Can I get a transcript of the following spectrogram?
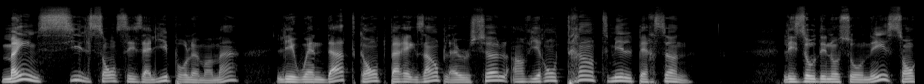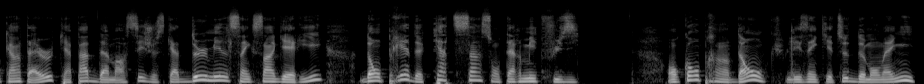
Même s'ils sont ses alliés pour le moment, les Wendat comptent par exemple à eux seuls environ 30 000 personnes. Les Haudenosaunee sont quant à eux capables d'amasser jusqu'à 2500 guerriers, dont près de 400 sont armés de fusils. On comprend donc les inquiétudes de Montmagny,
